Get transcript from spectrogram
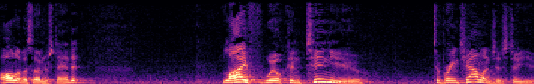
All of us understand it. Life will continue to bring challenges to you.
